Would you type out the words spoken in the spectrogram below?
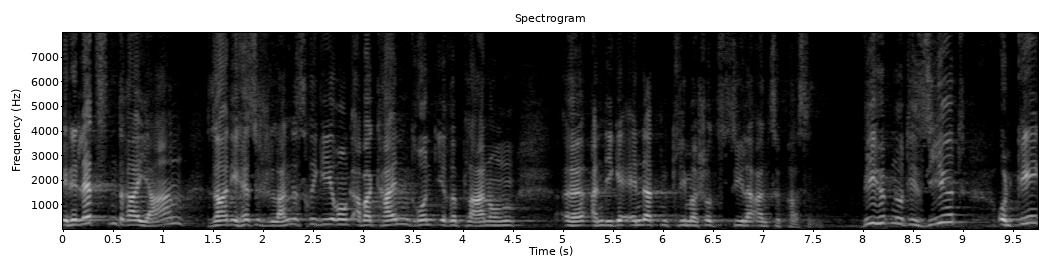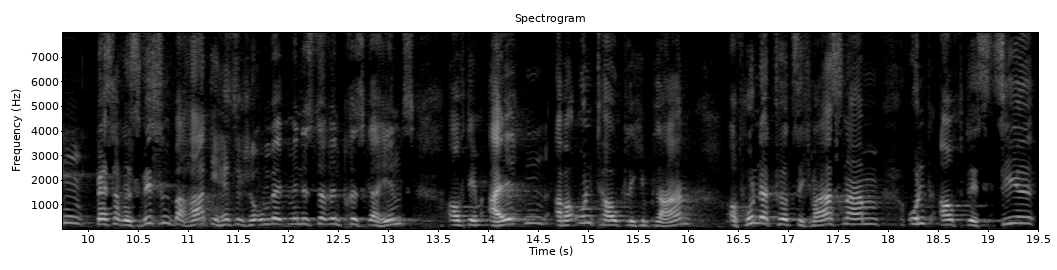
In den letzten drei Jahren sah die hessische Landesregierung aber keinen Grund, ihre Planungen äh, an die geänderten Klimaschutzziele anzupassen. Wie hypnotisiert und gegen besseres Wissen beharrt die hessische Umweltministerin Priska Hinz auf dem alten, aber untauglichen Plan auf 140 Maßnahmen und auf das Ziel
